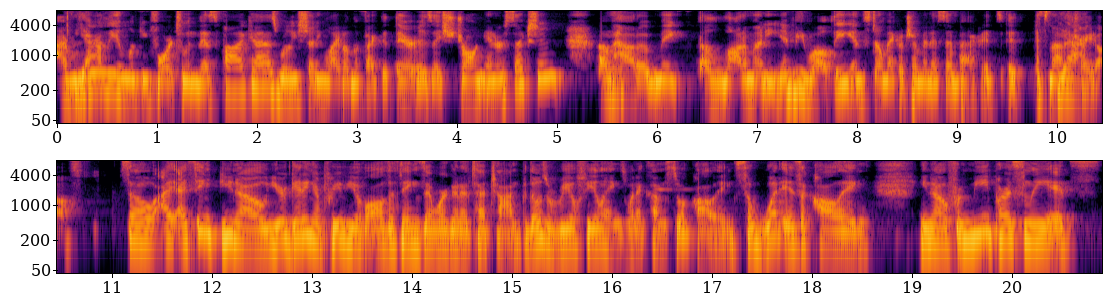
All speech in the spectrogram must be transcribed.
I yeah. really am looking forward to in this podcast, really shedding light on the fact that there is a strong intersection of how to make a lot of money and be wealthy and still make a tremendous impact. It's, it, it's not yeah. a trade off. So I, I think, you know, you're getting a preview of all the things that we're going to touch on, but those are real feelings when it comes to a calling. So what is a calling? You know, for me personally, it's,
